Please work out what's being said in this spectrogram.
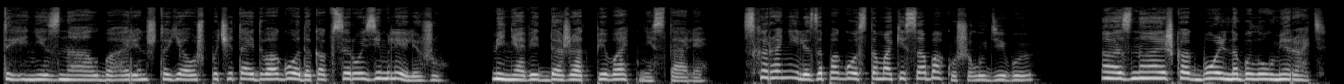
«Ты не знал, барин, что я уж, почитай, два года, как в сырой земле лежу. Меня ведь даже отпевать не стали. Схоронили за погостом аки собаку шелудивую. А знаешь, как больно было умирать,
